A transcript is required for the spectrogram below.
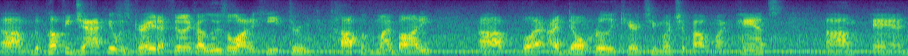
Um, the puffy jacket was great. I feel like I lose a lot of heat through the top of my body, uh, but I don't really care too much about my pants. Um, and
